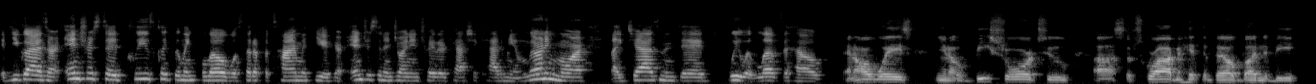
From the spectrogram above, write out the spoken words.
if you guys are interested, please click the link below. We'll set up a time with you. If you're interested in joining Trailer Cash Academy and learning more like Jasmine did, we would love to help. And always, you know, be sure to uh, subscribe and hit the bell button to be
